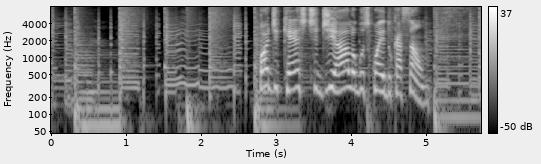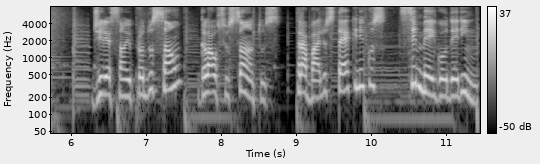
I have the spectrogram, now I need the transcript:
Podcast Diálogos com a Educação. Direção e produção: Glaucio Santos. Trabalhos técnicos: Cimei Golderim.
